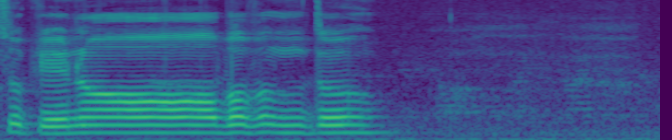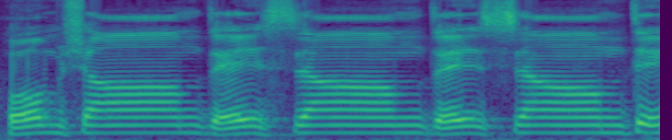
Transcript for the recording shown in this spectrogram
సుఖినో భవంతు ఓం శాంతి శాంతి శాంతి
